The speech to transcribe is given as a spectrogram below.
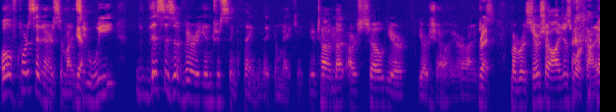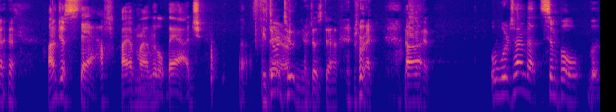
Well, of course it enters their mind. Yeah. See, we this is a very interesting thing that you're making. You're talking Mhm. about our show here, your show here. I just, Right. Remember, it's your show. I just work on it. I'm just staff. I have my Mhm. little badge. Uh, he's there. darn tootin'. You're just staff. right. go Uh, ahead. we're talking about simple the,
